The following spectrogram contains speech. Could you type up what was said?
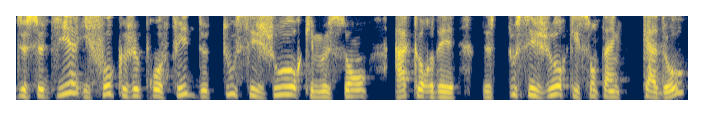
de se dire, il faut que je profite de tous ces jours qui me sont accordés, de tous ces jours qui sont un cadeau,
